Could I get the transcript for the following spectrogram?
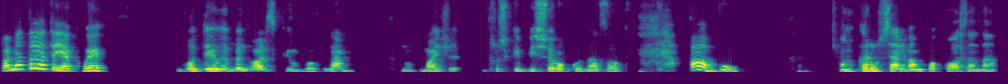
Пам'ятаєте, як ви водили бенгальським вогнем, ну, майже трошки більше року назад, або он, карусель вам показана,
